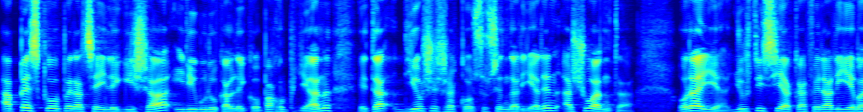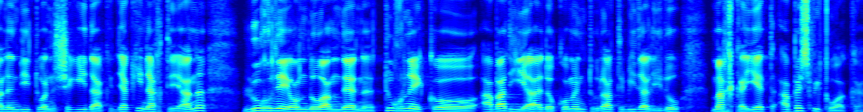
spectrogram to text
apesko operatzeile gisa, iriburu kaldeko parropian eta diosesako zuzendariaren asuanta. Horai, justiziak aferari emanen dituen segidak jakin artean, lurde ondoan den turneko abadia edo komenturat bidali du markaiet apespikoak.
